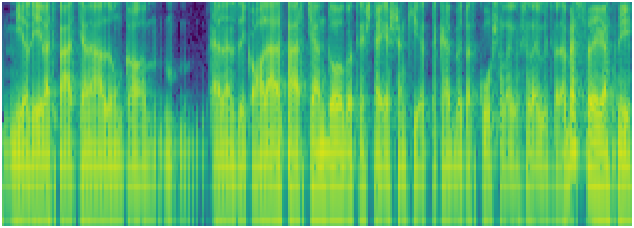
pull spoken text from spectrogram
mi az életpártján állunk, a ellenzék a halálpártján dolgot, és teljesen kijöttek ebből. Tehát Kósa Lajos leült vele beszélgetni,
